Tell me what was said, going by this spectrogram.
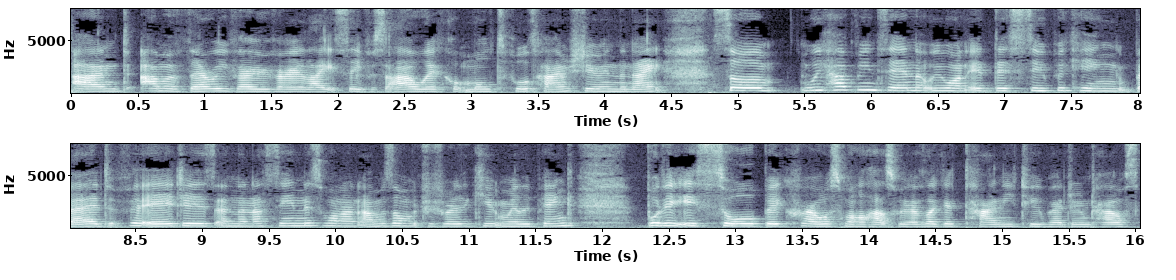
and I'm a very very very light sleeper so I wake up multiple times during the night. So we have been saying that we wanted this Super King bed for ages and then I seen this one on Amazon which was really cute and really pink but it is so big for our small house. We have like a tiny two bedroomed house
